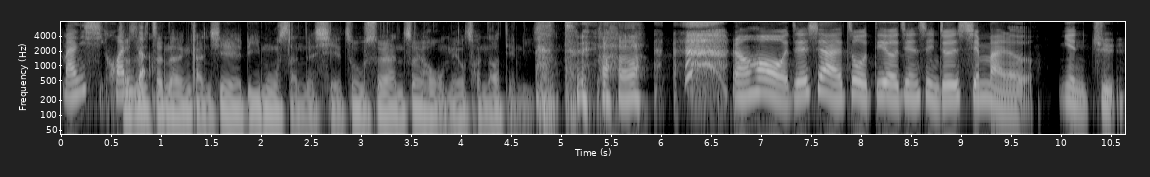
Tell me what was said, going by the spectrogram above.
蛮喜欢的。就是真的很感谢立木山的协助，虽然最后我没有穿到典礼上。对，哈哈。然后接下来做第二件事情，就是先买了面具。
